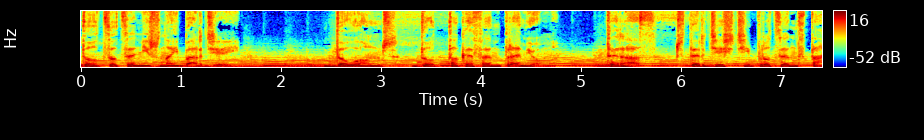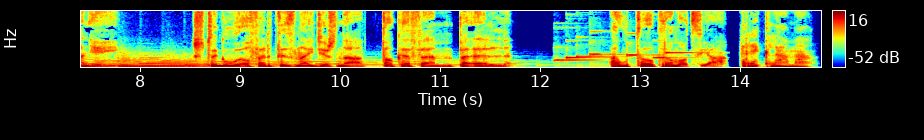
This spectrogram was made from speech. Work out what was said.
to, co cenisz najbardziej. Dołącz do TOK FM Premium. Teraz 40% taniej. Szczegóły oferty znajdziesz na tokefm.pl. Autopromocja. Reklama.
